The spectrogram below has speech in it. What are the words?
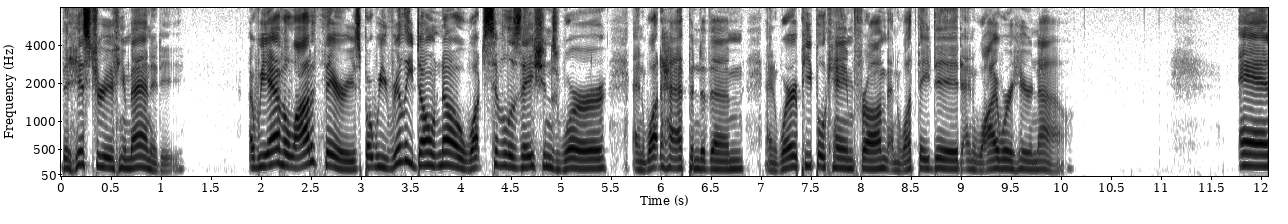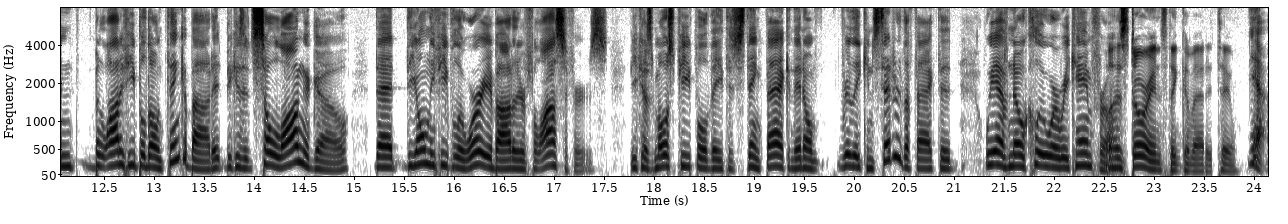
the history of humanity. Uh, We have a lot of theories, but we really don't know what civilizations were and what happened to them and where people came from and what they did and why we're here now. And but a lot of people don't think about it because it's so long ago that the only people who worry about it are philosophers. Because most people they just think back and they don't really consider the fact that we have no clue where we came from. Well, historians think about it too, yeah.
